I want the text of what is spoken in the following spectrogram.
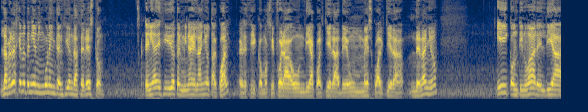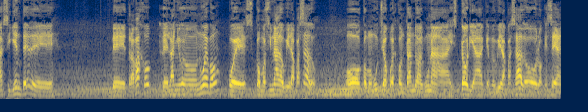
la verdad es que no tenía ninguna intención de hacer esto. Tenía decidido terminar el año tal cual, es decir, como si fuera un día cualquiera de un mes cualquiera del año, y continuar el día siguiente de, de trabajo del año nuevo, pues como si nada hubiera pasado. O como mucho, pues contando alguna historia que me hubiera pasado, o lo que sea,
